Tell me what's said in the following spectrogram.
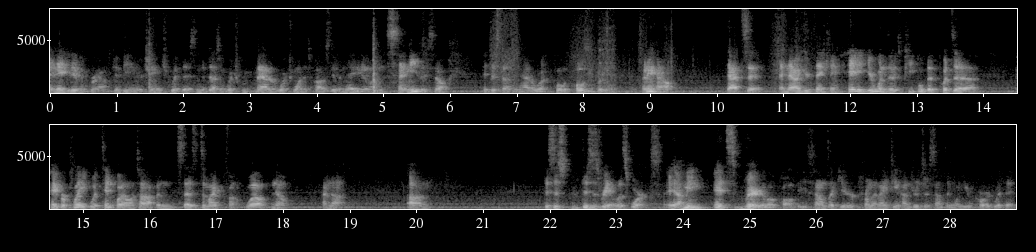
and negative and ground can be interchanged with this, and it doesn't which matter which one is positive and negative on this thing either. So it just doesn't matter what poles you put in. But anyhow, that's it. And now you're thinking, hey, you're one of those people that puts a paper plate with tinfoil on top and says it's a microphone. Well, no, I'm not. Um, this is this is real. This works. I mean, it's very low quality. It sounds like you're from the 1900s or something when you record with it.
